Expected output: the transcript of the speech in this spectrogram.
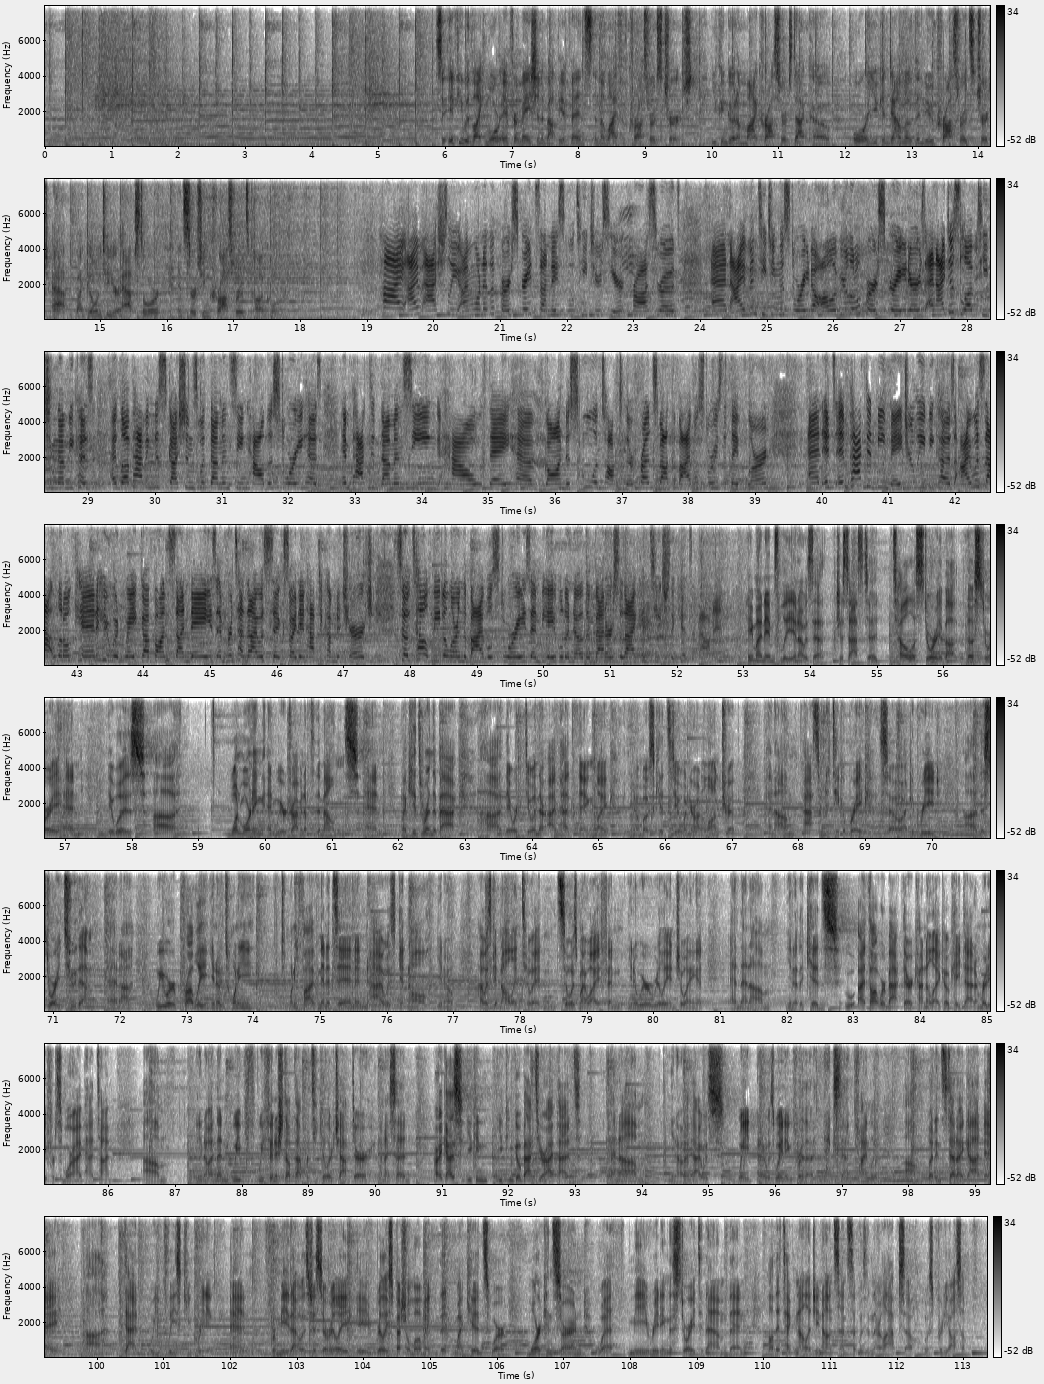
So if you would like more information about the events and the life of Crossroads Church, you can go to mycrossroads.co or you can download the new Crossroads Church app by going to your app store and searching Crossroads Concord. Hi, I'm Ashley. I'm one of the first grade Sunday school teachers here at Crossroads, and I've been teaching the story to all of your little first graders, and I just love teaching them because I love having discussions with them and seeing how the story has impacted them and seeing how they have gone to school and talked to their friends about the Bible stories that they've learned. And it's impacted me majorly because I was that little kid who would wake up on Sundays and pretend that I was sick so I didn't have to come to church. So it's helped me to learn the Bible stories and be able to know them better so that I can teach the kids about it. Hey, my name's Lee, and I was uh, just asked to tell a story about the story, and it was. Uh, one morning and we were driving up to the mountains and my kids were in the back uh, they were doing their ipad thing like you know most kids do when you're on a long trip and um, asked them to take a break so I could read uh, the story to them. And uh, we were probably, you know, 20, 25 minutes in and I was getting all, you know, I was getting all into it and so was my wife and, you know, we were really enjoying it. And then, um, you know, the kids, I thought we're back there kind of like, okay, dad, I'm ready for some more iPad time. Um, you know, and then we we finished up that particular chapter, and I said, "All right, guys, you can you can go back to your iPads." And um, you know, I, I, was wait I was waiting for the next dad finally, um, but instead I got a uh, Dad, will you please keep reading? And for me, that was just a really, really special moment that my kids were more concerned with me reading the story to them than all the technology nonsense that was in their lap. So it was pretty awesome.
